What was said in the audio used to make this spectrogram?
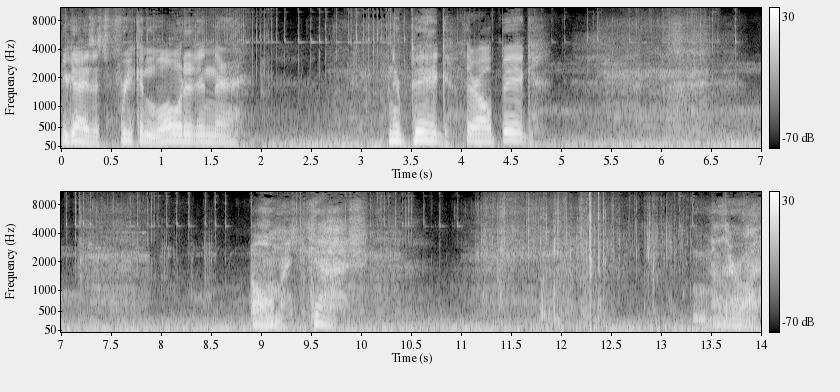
You guys, it's freaking loaded in there. And they're big. They're all big. Oh my gosh. Another one.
